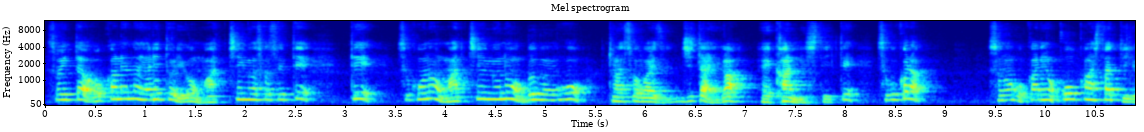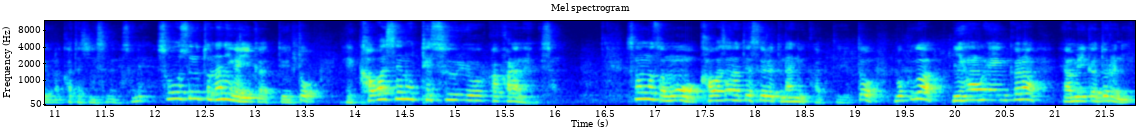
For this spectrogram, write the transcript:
そういったお金のやり取りをマッチングさせて、で、そこのマッチングの部分をトランスファーワイズ自体が管理していて、そこからそのお金を交換したっていうような形にするんですよね。そうすると何がいいかっていうと、為替の手数料がかからないんですよ。そもそも為替の手数料って何かっていうと、僕が日本円からアメリカドルに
